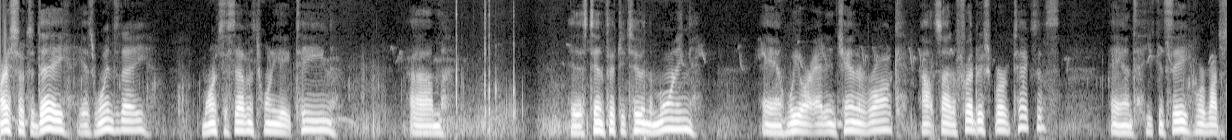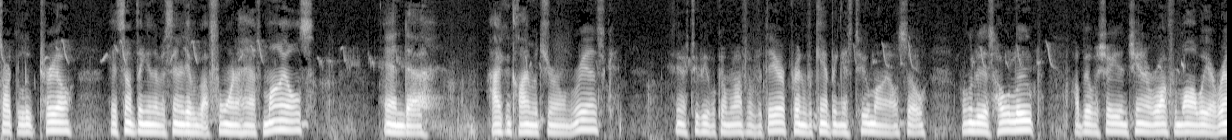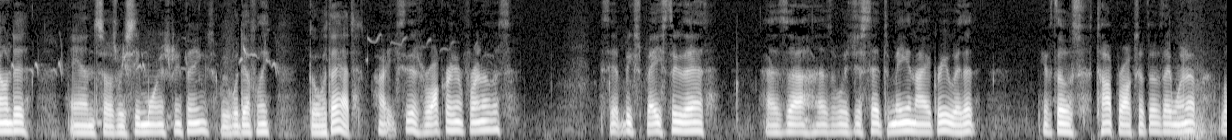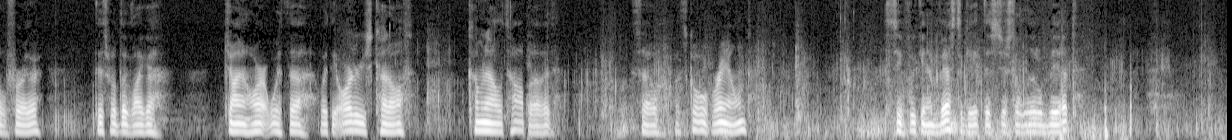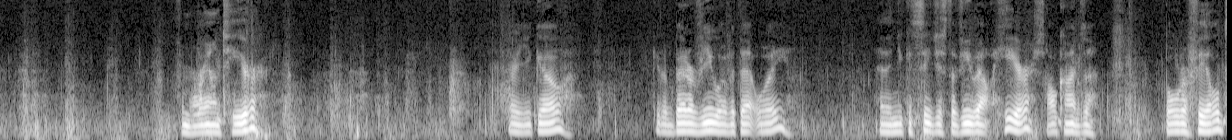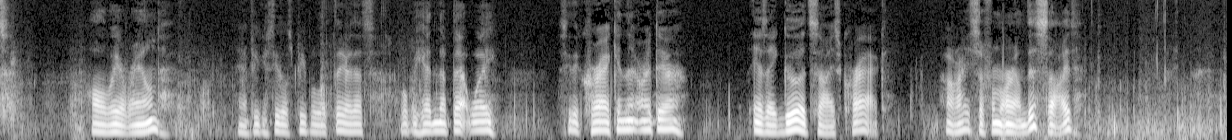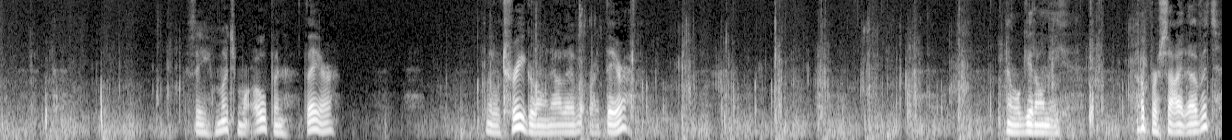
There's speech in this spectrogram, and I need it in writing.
All right, so today is Wednesday, March the 7th, 2018. Um, it is 10:52 in the morning, and we are at Enchanted Rock outside of Fredericksburg, Texas. And you can see we're about to start the loop trail. It's something in the vicinity of about four and a half miles, and uh, I can climb at your own risk. See, there's two people coming off of it there. Primitive camping is two miles, so we're going to do this whole loop. I'll be able to show you the Enchanted Rock from all the way around it. And so as we see more interesting things, we will definitely go with that. All right, you see this rock right in front of us? See that big space through that? As, uh, as was just said to me, and I agree with it, if those top rocks up there, they went up a little further, this would look like a giant heart with, uh, with the arteries cut off coming out of the top of it. So let's go around, see if we can investigate this just a little bit. From around here. There you go. Get a better view of it that way. And then you can see just the view out here. It's all kinds of boulder fields all the way around. And if you can see those people up there, that's what we're heading up that way. See the crack in that right there? Is a good sized crack. All right, so from around this side, see much more open there. Little tree growing out of it right there. And we'll get on the upper side of it.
